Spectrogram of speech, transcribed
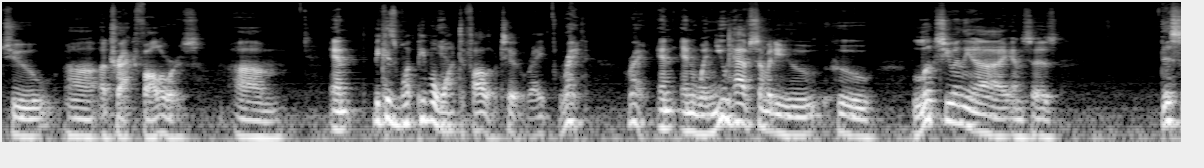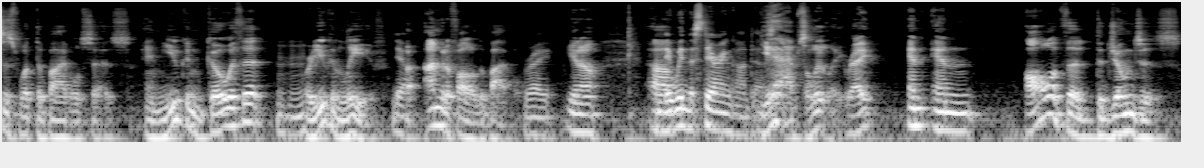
to uh, attract followers. Um, and because what people want to follow too, right? Right, right. And and when you have somebody who who looks you in the eye and says, "This is what the Bible says," and you can go with it or you can leave, Mm-hmm. Yeah. but I'm going to follow the Bible. Right. You know. And they win the staring contest. Um, Yeah, absolutely. Right. And and all of the the Joneses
